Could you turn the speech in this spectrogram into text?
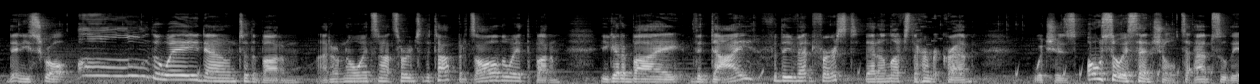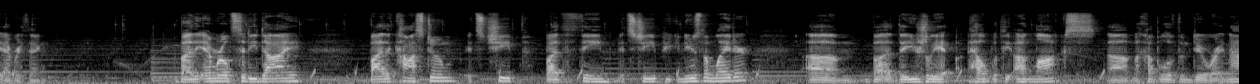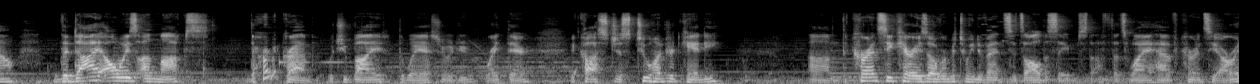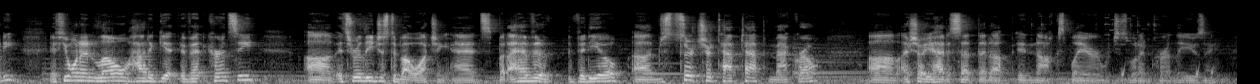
Then you scroll all the way down to the bottom. I don't know why it's not sorted to the top, but it's all the way at the bottom. You gotta buy the die for the event first. That unlocks the Hermit Crab, which is oh so essential to absolutely everything. Buy the Emerald City die. Buy the costume. It's cheap. Buy the theme. It's cheap. You can use them later. Um, but they usually help with the unlocks. Um, a couple of them do right now. The die always unlocks the Hermit Crab, which you buy the way I showed you right there. It costs just 200 candy. Um, the currency carries over between events. It's all the same stuff. That's why I have currency already. If you want to know how to get event currency, um, it's really just about watching ads, but I have a video. Um, just search your tap tap macro. Um, I show you how to set that up in Nox Player, which is what I'm currently using.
